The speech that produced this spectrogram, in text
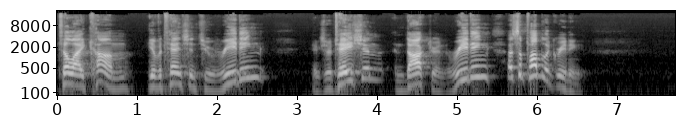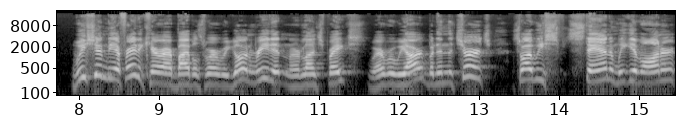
Till I come, give attention to reading, exhortation, and doctrine. Reading, that's a public reading. We shouldn't be afraid to carry our Bibles wherever we go and read it in our lunch breaks, wherever we are. But in the church, that's why we stand and we give honor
